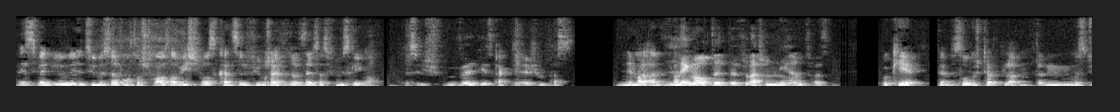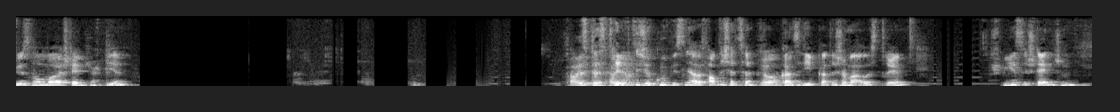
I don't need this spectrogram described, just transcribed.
weißt, du, wenn du, wenn du zu besoffen auf der Straße erwischt wirst, kannst du den Führerschein verlieren, selbst als Fußgänger. Das ist Welt jetzt aktuell schon fast. Nimm mal an. Länger die, die Flaschen nie anfassen. Okay, dann besorge ich Topflappen. Dann musst du jetzt nochmal Ständchen spielen. Das, das trifft sich ja gut, wir sind ja fertig jetzt. Ja. Dann kannst du die Platte schon mal ausdrehen. Spielst Ständchen.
